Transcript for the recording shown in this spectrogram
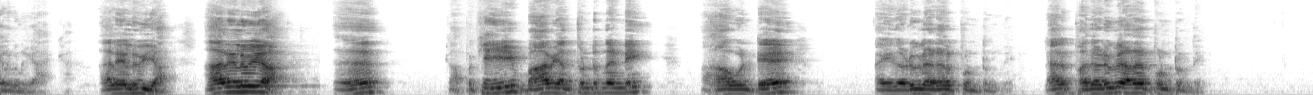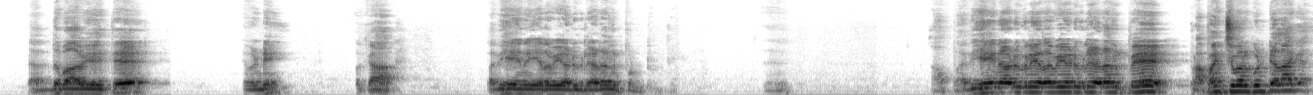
కలుగును గాక అలెలుయ అలెలుయ కప్పకి బావి ఎంత ఉంటుందండి? ఆ ఉంటే ఐదు అడుగులు ఎడల్పు ఉంటుంది. లేదా పది అడుగులు అడల్పు ఉంటుంది. పెద్ద బావి అయితే ఏమండి? ఒక పదిహేను ఇరవై అడుగులు ఎడల్పు ఉంటుంది. ఆ పదిహేను అడుగులు ఇరవై అడుగులు ఎడల్పే ప్రపంచం అనుకుంటే ఎలాగా?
